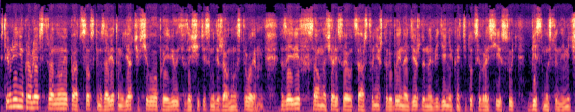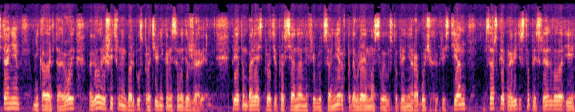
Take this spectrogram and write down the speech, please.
Стремление управлять страной по отцовским заветам ярче всего проявилось в защите самодержавного строя. Заявив в самом начале своего царствования, что любые надежды на введение Конституции в России суть бессмысленные мечтания, Николай II повел решительную борьбу с противниками самодержавия. При этом, борясь против профессиональных революционеров, подавляя массовые выступления рабочих и крестьян, царское правительство преследовало и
